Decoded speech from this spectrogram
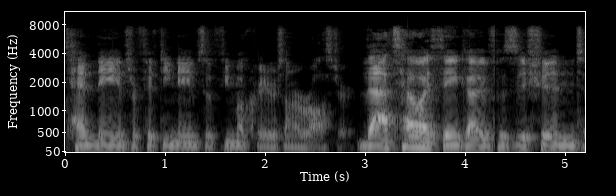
10 names or 15 names of female creators on our roster. That's how I think I've positioned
